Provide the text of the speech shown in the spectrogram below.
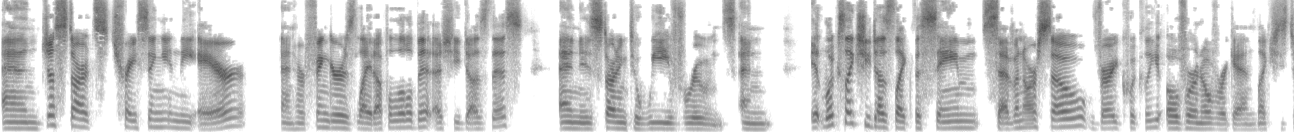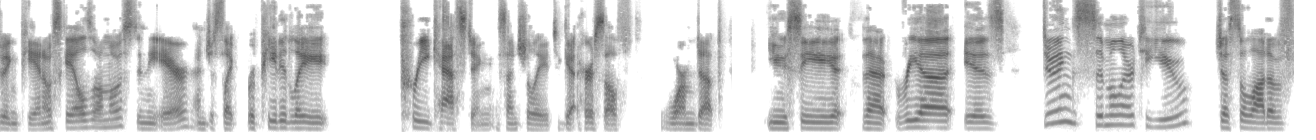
and just starts tracing in the air. And her fingers light up a little bit as she does this and is starting to weave runes. And it looks like she does like the same seven or so very quickly over and over again, like she's doing piano scales almost in the air and just like repeatedly pre casting essentially to get herself warmed up. You see that Ria is doing similar to you, just a lot of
